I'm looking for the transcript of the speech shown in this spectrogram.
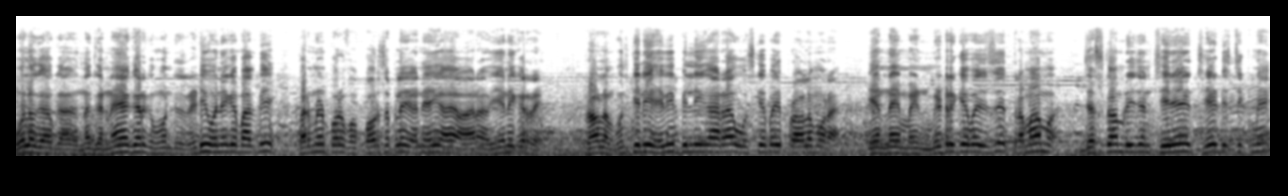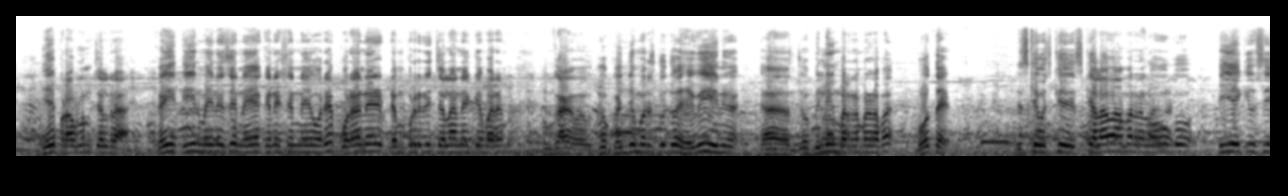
वो लोग नया घर रेडी होने के बाद भी परमानेंट पावर सप्लाई नहीं ये नहीं कर रहे। प्रॉब्लम उनके लिए हेवी बिल्डिंग आ रहा है, उसके भाई प्रॉब्लम हो रहा है। ये नए मीटर के वजह से तमाम जसकॉम रीजन छः छः डिस्ट्रिक्ट में ये प्रॉब्लम चल रहा है। कहीं तीन महीने से नया कनेक्शन नहीं हो रहे पुराने टेम्प्रेरी चलाने के बारे में, जो कंज्यूमर्स को जो हेवी जो बिल्डिंग भरना पड़ रहा बहुत है। इसके उसके इसके अलावा हमारे लोगों को T A Q C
